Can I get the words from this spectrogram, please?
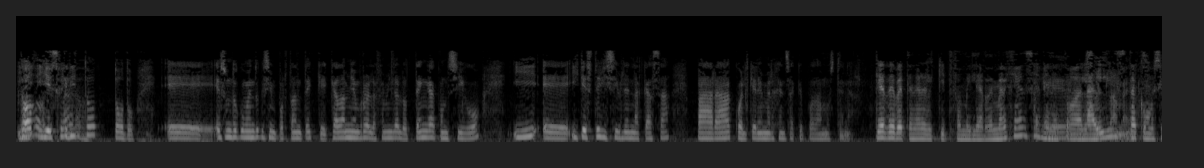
y, y, escrito claro. Todo. Eh, es un documento que es importante que cada miembro de la familia lo tenga consigo y, eh, y que esté visible en la casa para cualquier emergencia que podamos tener. ¿Qué debe tener el kit familiar de emergencia? Viene toda la lista, cómo es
